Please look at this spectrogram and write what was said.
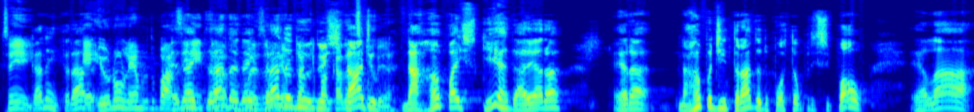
Sim. Cá na entrada. É, eu não lembro do É barzinho da da entrada, da eu entrada do, do estádio, descoberta. na rampa à esquerda, era, era na rampa de entrada do portão principal, ela,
